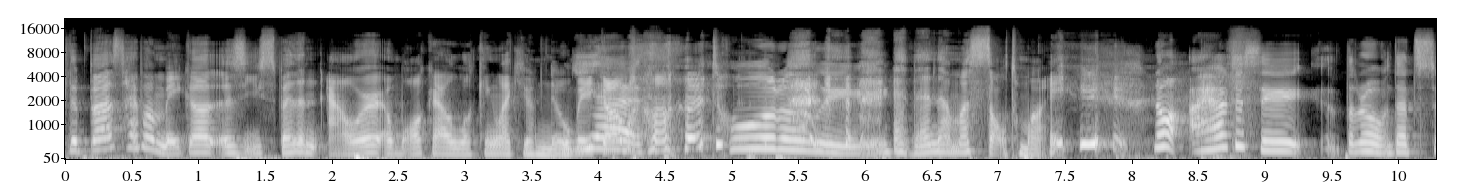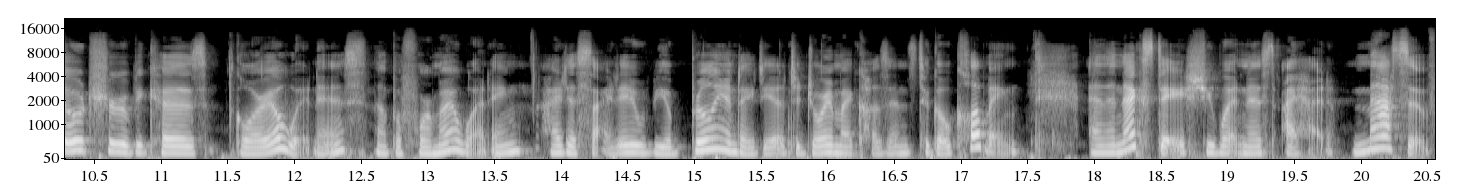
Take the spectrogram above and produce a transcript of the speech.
the best type of makeup is you spend an hour and walk out looking like you have no makeup Yes. on. Totally. and then I'm a salt mine. No, I have to say, no, that's so true because Gloria witnessed that before my wedding, I decided it would be a brilliant idea to join my cousins to go clubbing. And the next day, she witnessed I had massive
